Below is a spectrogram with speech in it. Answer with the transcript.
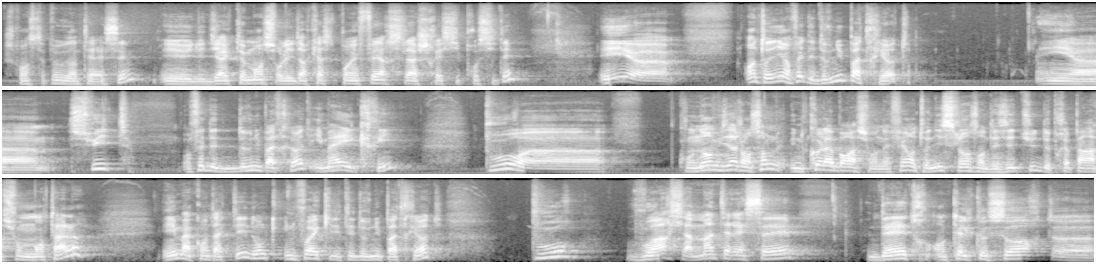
je pense que ça peut vous intéresser. Et il est directement sur leadercast.fr slash réciprocité. Et Anthony, en fait, est devenu patriote. Et euh, suite au fait d'être devenu patriote, il m'a écrit pour euh, qu'on envisage ensemble une collaboration. En effet, Anthony se lance dans des études de préparation mentale et m'a contacté, donc une fois qu'il était devenu patriote, pour voir si ça m'intéressait d'être en quelque sorte euh,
